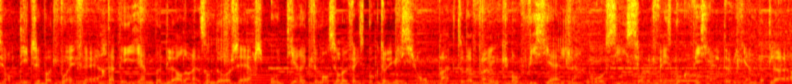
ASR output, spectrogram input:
Sur djpod.fr. Tapez Yann Butler dans la zone de recherche ou directement sur le Facebook de l'émission Back to the Funk officiel ou aussi sur le Facebook officiel de Yann Butler.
